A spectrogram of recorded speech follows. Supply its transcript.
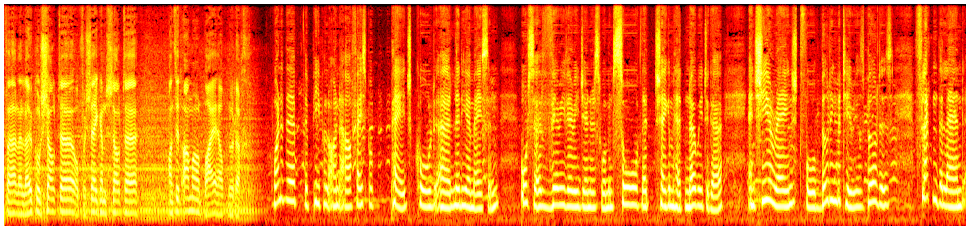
vir hulle local shelter of vir Shagam shelter. Ons het almal baie help nodig. One of the, the people on our Facebook page called uh, Lydia Mason, also a very, very generous woman, saw that Shagam had nowhere to go and she arranged for building materials, builders, flattened the land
